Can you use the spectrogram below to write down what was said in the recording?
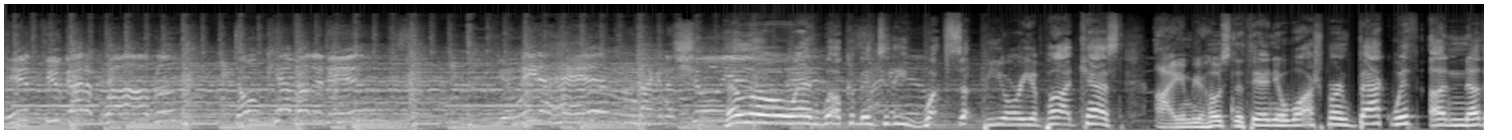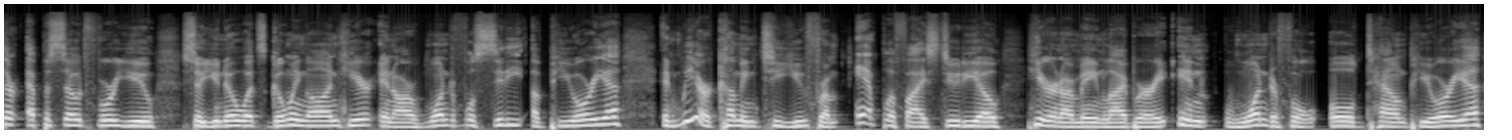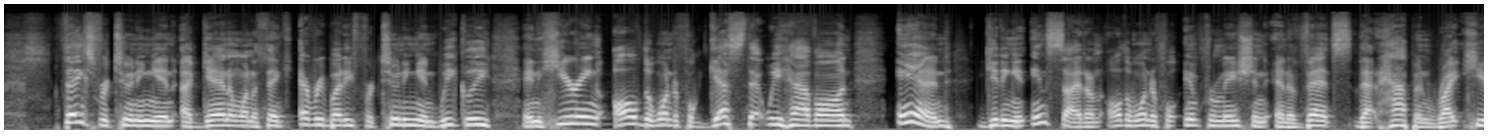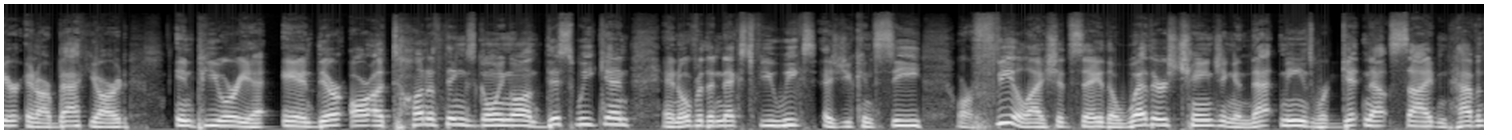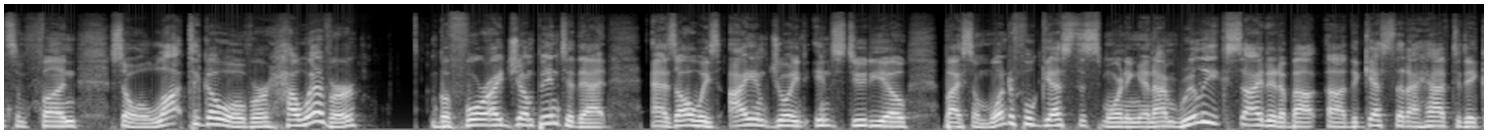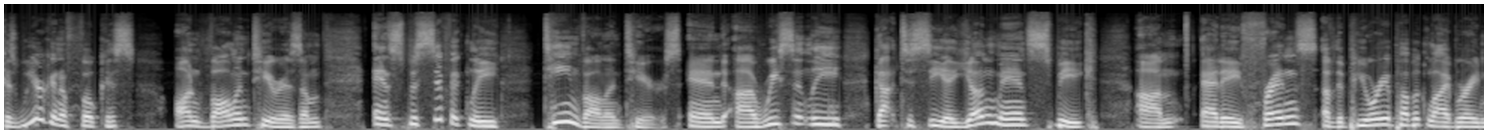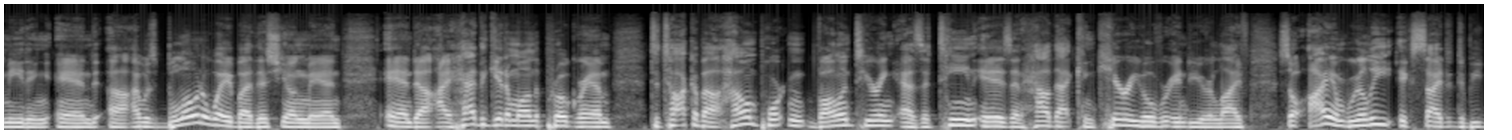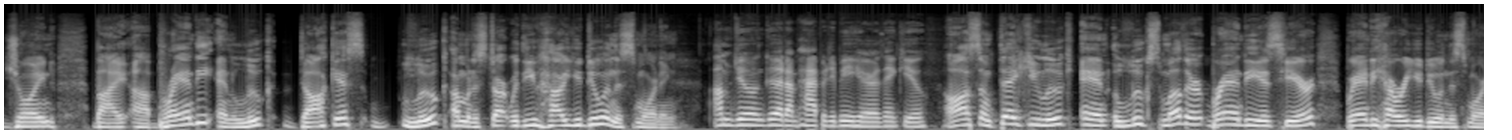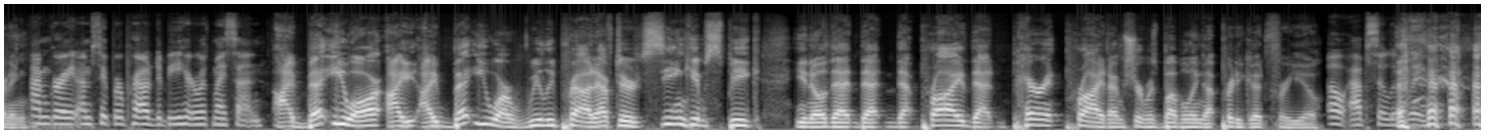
If you got a problem, don't care what it is. You need a hand, I can assure you. Hello and welcome into the What's Up Peoria podcast. I am your host, Nathaniel Washburn, back with another episode for you so you know what's going on here in our wonderful city of Peoria. And we are coming to you from Amplify Studio here in our main library in wonderful Old Town Peoria. Thanks for tuning in again. I want to thank everybody for tuning in weekly and hearing all the wonderful guests that we have on and getting an insight on all the wonderful information and events that happen right here in our backyard in Peoria. And there are a ton of things going on this weekend and over the next few weeks. As you can see, or feel, I should say, the weather's changing, and that means we're getting outside and having some fun. So, a lot to go over. However, before I jump into that, as always, I am joined in studio by some wonderful guests this morning, and I'm really excited about uh, the guests that I have today because we are going to focus on volunteerism and specifically teen volunteers. And uh, recently got to see a young man speak um, at a Friends of the Peoria Public Library meeting. And uh, I was blown away by this young man. And uh, I had to get him on the program to talk about how important volunteering as a teen is and how that can carry over into your life. So I am really excited to be joined by uh, Brandy and Luke Daukas. Luke, I'm going to start with you. How are you doing this morning? I'm doing good. I'm happy to be here. Thank you. Awesome. Thank you, Luke. And Luke's mother, Brandy, is here. Brandy, how are you doing this morning? I'm great. I'm super proud to be here with my son. I bet you are. I, I bet you are really proud after seeing him speak. You know that that that pride, that parent pride, I'm sure was bubbling up pretty good for you. Oh, absolutely.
